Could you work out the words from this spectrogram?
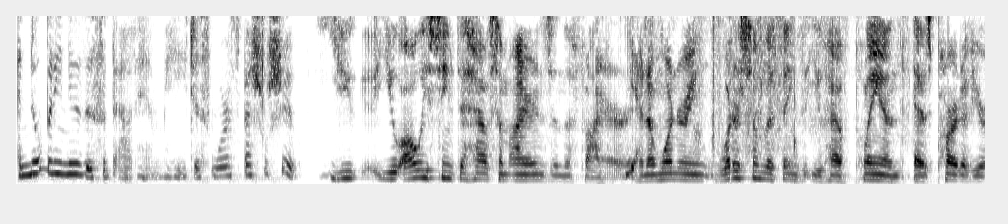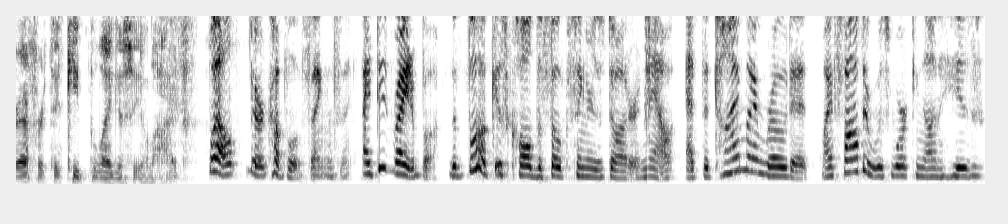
and nobody knew this about him. He just wore a special shoe. You you always seem to have some irons in the fire, Yes. and I'm wondering what are some of the things that you have planned as part of your effort to keep the legacy alive. Well, there are a couple of things. I did write a book. The book is called The Folk Singer's Daughter. Now, at the time I wrote it, my father was working on his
